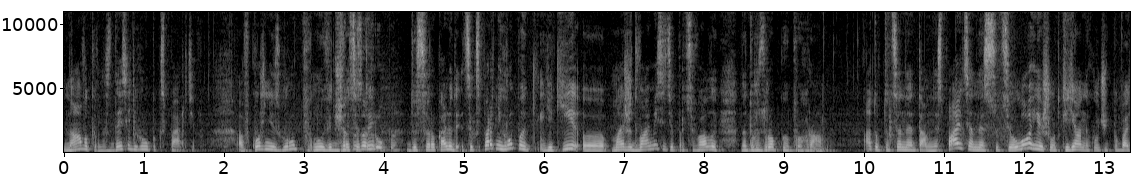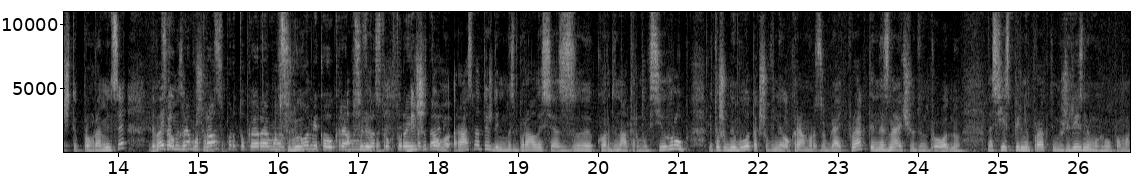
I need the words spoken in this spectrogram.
навики. У нас 10 груп експертів. А в кожній з груп ну від Що 20 групи? до 40 людей. Це експертні групи, які е, майже два місяці працювали над розробкою програми. А тобто це не там не з пальця, не з соціології, що от кияни хочуть побачити в програмі це. Давайте Це ми окремо транспорт, окремо Абсолютно. економіка, окремо Абсолютно. інфраструктура Більше і так того, далі. раз на тиждень ми збиралися з координаторами всіх груп для того, щоб не було так, що вони окремо розробляють проекти, не знаючи один про одного. У нас є спільні проекти між різними групами.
